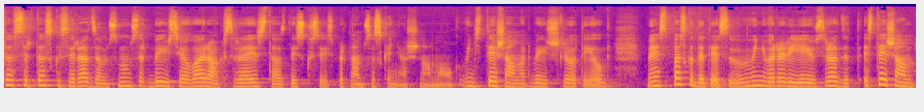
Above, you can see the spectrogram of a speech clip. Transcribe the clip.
Tas ir tas, kas ir redzams. Mums ir bijusi jau vairākas reizes tās diskusijas par tām saskaņošanām. Viņas tiešām ir bijušas ļoti ilgi. Mēs paskatāmies, viņi var arī, ja jūs redzat, es tiešām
